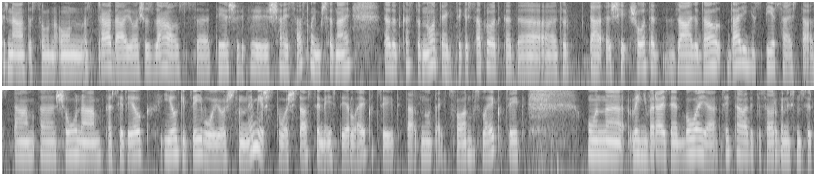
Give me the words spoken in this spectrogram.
apstiprinātas un, un strādājošas zāles tieši šai saslimšanai. Tātad, kas tur notiek, cik es saprotu, kad uh, tur tā, ši, šo zāļu dal, daļiņas piesaistās tām šūnām, kas ir ilg, ilgi dzīvojošas un nemirstošas asinīs, tie ir leukocīti, tāda noteikts formas leukocīti. Un uh, viņi var aiziet bojā. Citādi tas organisms ir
